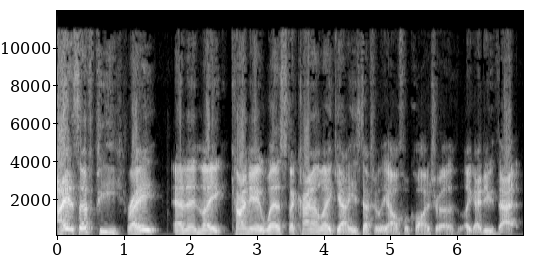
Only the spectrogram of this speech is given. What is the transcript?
ISFP, right? And then like Kanye West, I kind of like, yeah, he's definitely Alpha Quadra. Like I knew that,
